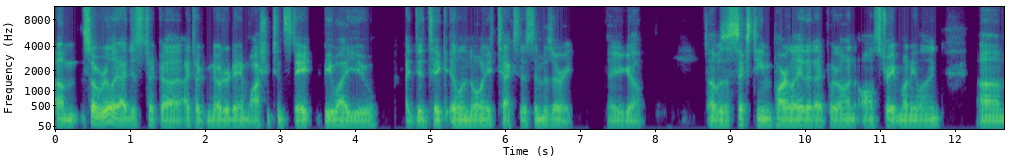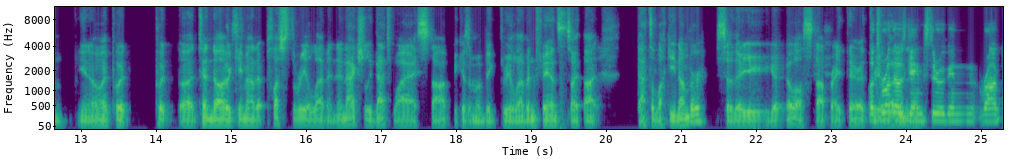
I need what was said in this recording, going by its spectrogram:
Um, so really, I just took uh, I took Notre Dame, Washington State, BYU. I did take Illinois, Texas, and Missouri. There you go. that was a 16 parlay that I put on all straight money line. Um, you know, I put put uh, ten dollar came out at plus three eleven, and actually that's why I stopped because I'm a big three eleven fan. So I thought that's a lucky number. So there you go. I'll stop right there. Let's run those games through again, Rob.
